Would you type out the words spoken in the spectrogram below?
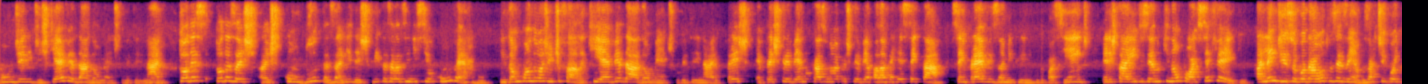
onde ele diz que é vedado ao médico veterinário, todas, todas as, as condutas ali descritas, elas iniciam com um verbo. Então, quando a gente fala que é vedado ao médico veterinário pres, é prescrever, no caso não é prescrever, a palavra é receitar, sem prévio exame clínico do paciente, ele está aí dizendo que não pode ser feito. Além disso, eu vou dar outros exemplos. Artigo 8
